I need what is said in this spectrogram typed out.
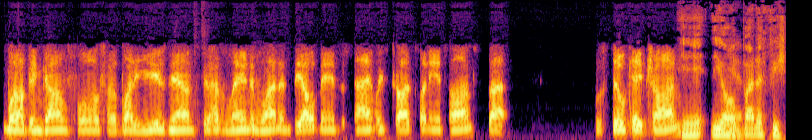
what I've been going for for bloody years now, and still haven't landed one. And the old man's the same. We've tried plenty of times, but we'll still keep trying. Yeah, the old Yep. butterfish.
